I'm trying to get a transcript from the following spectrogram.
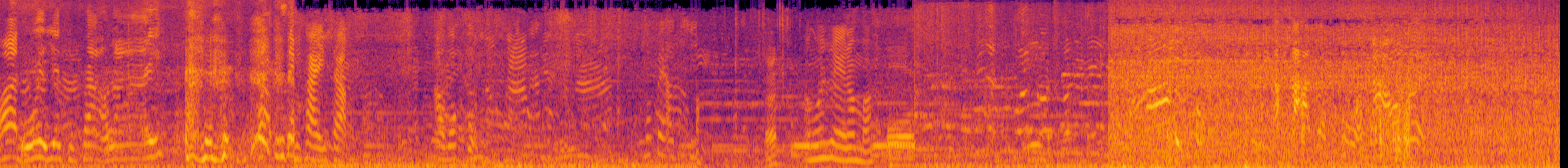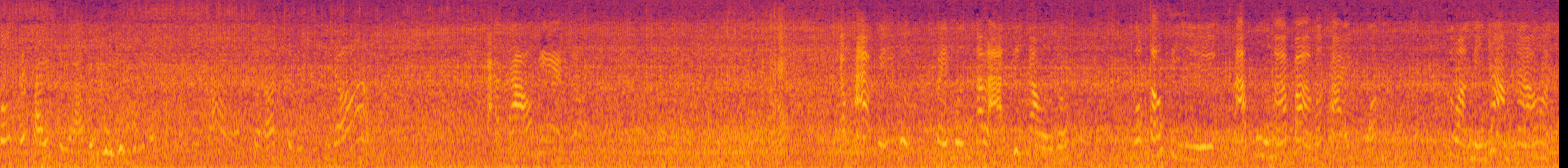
โอ้ยอย่าสิฟ้าเอาหลายเป็นใครสั่งเอาบ่กดบ่ไปเอาทีฮะเอามาเลยน้ำบ่พออากาศแบบปวดหนาวเลยมึงไปใส่เสือดิจะร้อนถึงทีเนาะอากาศหนาวแห้งเลยจะพาไปเบึงไปเบึงตลาดที่เก่าเนาะพวกเขาสีหาปูหาปลามาขายหัวส่ วนนี้ยามหนาวอะ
